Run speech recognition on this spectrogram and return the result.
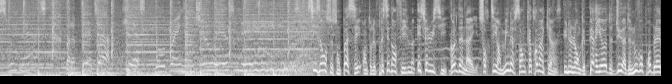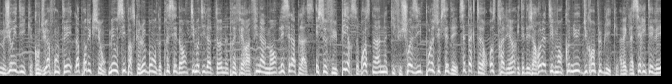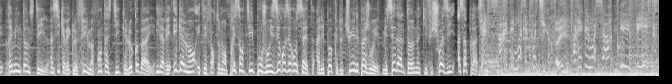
Sweetness, but a bitter kiss will bring him to. Six ans se sont passés entre le précédent film et celui-ci, GoldenEye, sorti en 1995. Une longue période due à de nouveaux problèmes juridiques qu'ont dû affronter la production, mais aussi parce que le Bond précédent, Timothy Dalton, préféra finalement laisser la place. Et ce fut Pierce Brosnan qui fut choisi pour le succéder. Cet acteur australien était déjà relativement connu du grand public, avec la série TV Remington Steel, ainsi qu'avec le film fantastique Le Cobaye. Il avait également été fortement pressenti pour jouer 007 à l'époque de Tuer n'est pas joué, mais c'est Dalton qui fut choisi à sa place. James, arrêtez-moi cette voiture. Oui Arrêtez-moi ça Et vite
